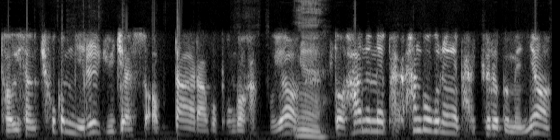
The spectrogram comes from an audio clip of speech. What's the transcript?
더 이상 초금리를 유지할 수 없다라고 본 것 같고요. 예, 또 한은의 발- 한국은행의 발표를 보면요,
